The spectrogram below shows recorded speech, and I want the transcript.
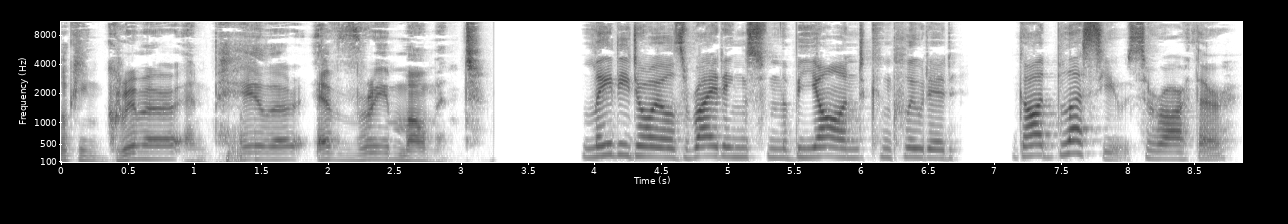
looking grimmer and paler every moment. Lady Doyle's writings from the beyond concluded, God bless you, Sir Arthur,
